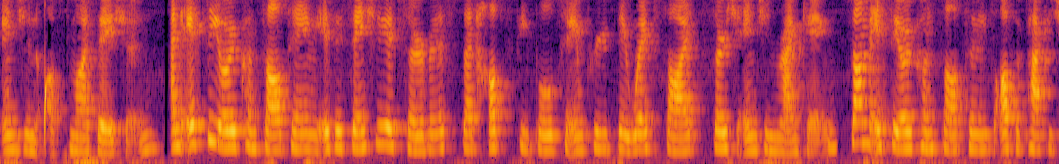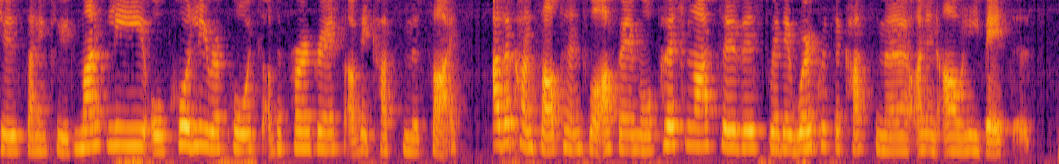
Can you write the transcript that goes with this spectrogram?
Engine Optimization. And SEO consulting is essentially a service that helps people to improve their website's search engine ranking. Some SEO consultants offer packages that include monthly or quarterly reports of the progress of their customers' sites. Other consultants will offer a more personalized service where they work with the customer on an hourly basis.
